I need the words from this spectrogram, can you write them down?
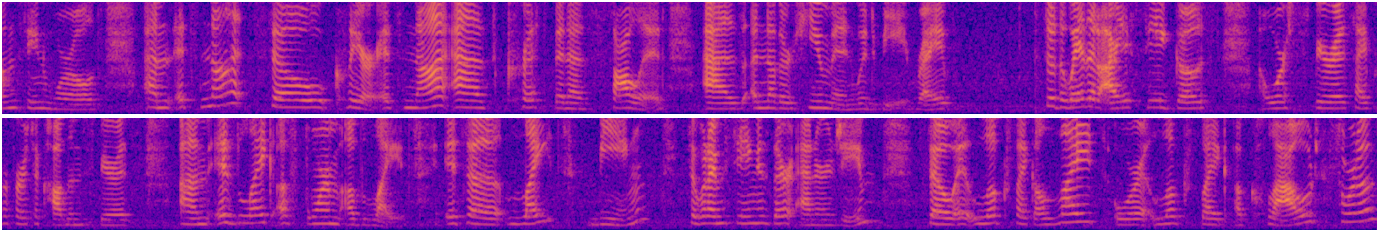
unseen world, um, it's not so clear. It's not as crisp and as solid as another human would be, right? So the way that I see ghosts or spirits, I prefer to call them spirits, um, is like a form of light. It's a light being. So what I'm seeing is their energy. So it looks like a light or it looks like a cloud, sort of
